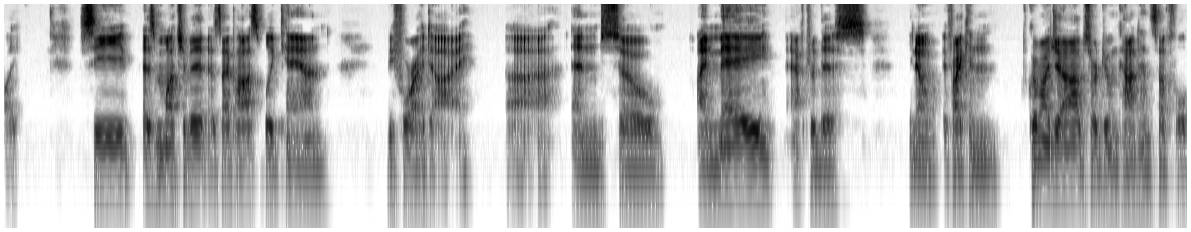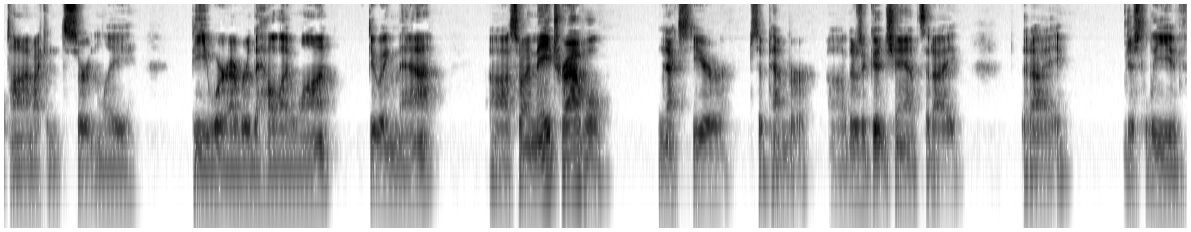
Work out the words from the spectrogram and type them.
like see as much of it as I possibly can before I die. Uh, and so I may, after this, you know, if I can quit my job, start doing content stuff full time, I can certainly be wherever the hell I want doing that. Uh, so I may travel next year, September. Uh, there's a good chance that I that I just leave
